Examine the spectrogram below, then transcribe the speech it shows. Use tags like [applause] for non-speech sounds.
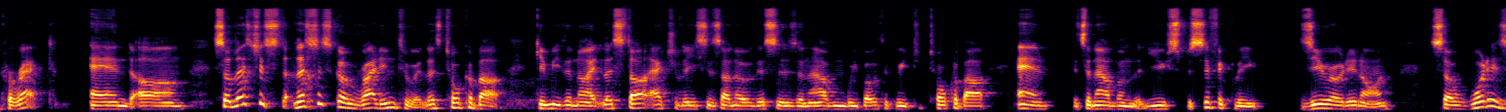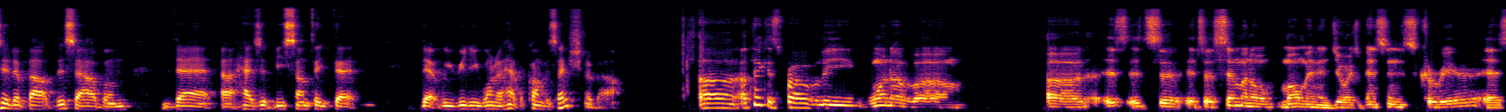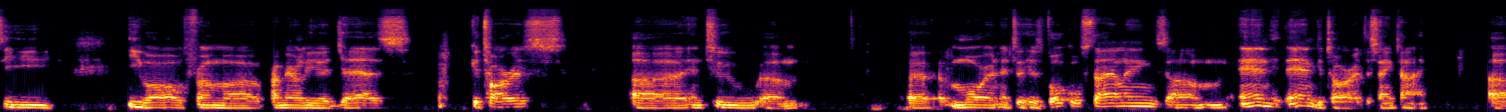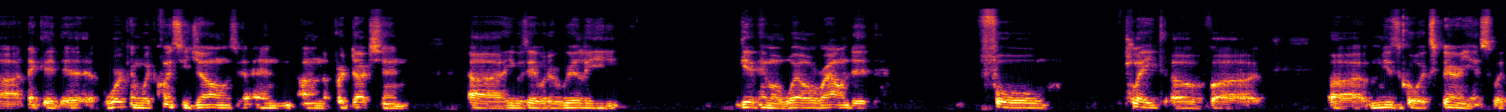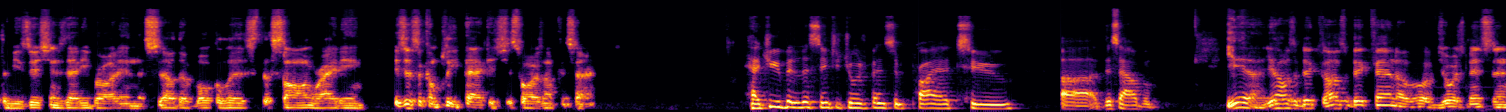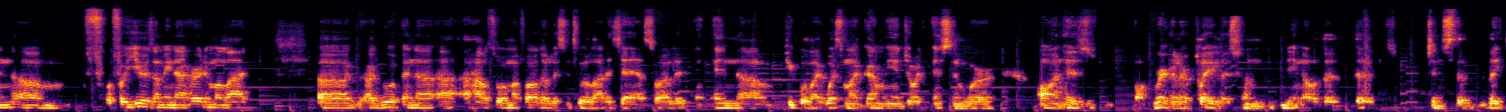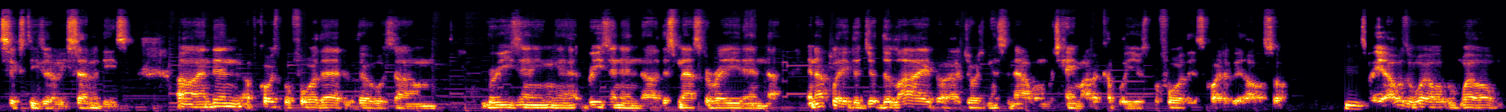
Correct. And um, so let's just let's just go right into it. Let's talk about "Give Me the Night." Let's start actually, since I know this is an album we both agreed to talk about, and it's an album that you specifically zeroed in on. So, what is it about this album that uh, has it be something that that we really want to have a conversation about? Uh, I think it's probably one of um, uh, it's it's a it's a seminal moment in George Benson's career as he evolved from uh, primarily a jazz guitarist uh, into um, uh, more into his vocal stylings um, and and guitar at the same time. Uh, I think it, uh, working with Quincy Jones and on the production, uh, he was able to really give him a well-rounded, full plate of uh, musical experience with the musicians that he brought in, the other vocalists, the songwriting. It's just a complete package as far as I'm concerned. Had you been listening to George Benson prior to uh, this album? Yeah, yeah, I was a big, I was a big fan of, of George Benson um, for, for, years. I mean, I heard him a lot. Uh, I grew up in a, a, house where my father listened to a lot of jazz, so I lived, and um, people like Wes Montgomery and George Benson were on his regular playlist from you know the, the since the late '60s, early '70s, uh, and then of course before that there was um, Breezing, uh, Breezing, and uh, this Masquerade, and uh, and I played the the live uh, George Benson album, which came out a couple of years before this, quite a bit also. Hmm. So yeah, I was well well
